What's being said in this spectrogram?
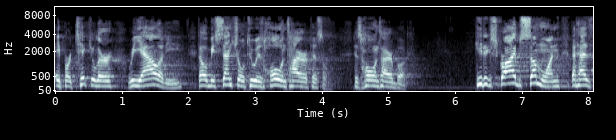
a particular reality that will be central to his whole entire epistle, his whole entire book. He describes someone that has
